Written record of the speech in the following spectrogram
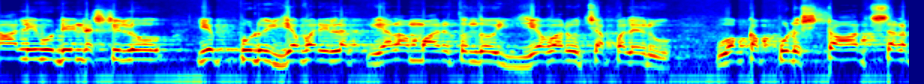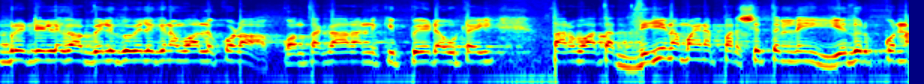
టాలీవుడ్ ఇండస్ట్రీలో ఎప్పుడు ఎవరి ఎలా మారుతుందో ఎవరు చెప్పలేరు. ఒకప్పుడు స్టార్ సెలబ్రిటీలుగా వెలుగు వెలిగిన వాళ్ళు కూడా కొంతకాలానికి పేడ్ అవుట్ అయి తర్వాత దీనమైన పరిస్థితుల్ని ఎదుర్కొన్న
